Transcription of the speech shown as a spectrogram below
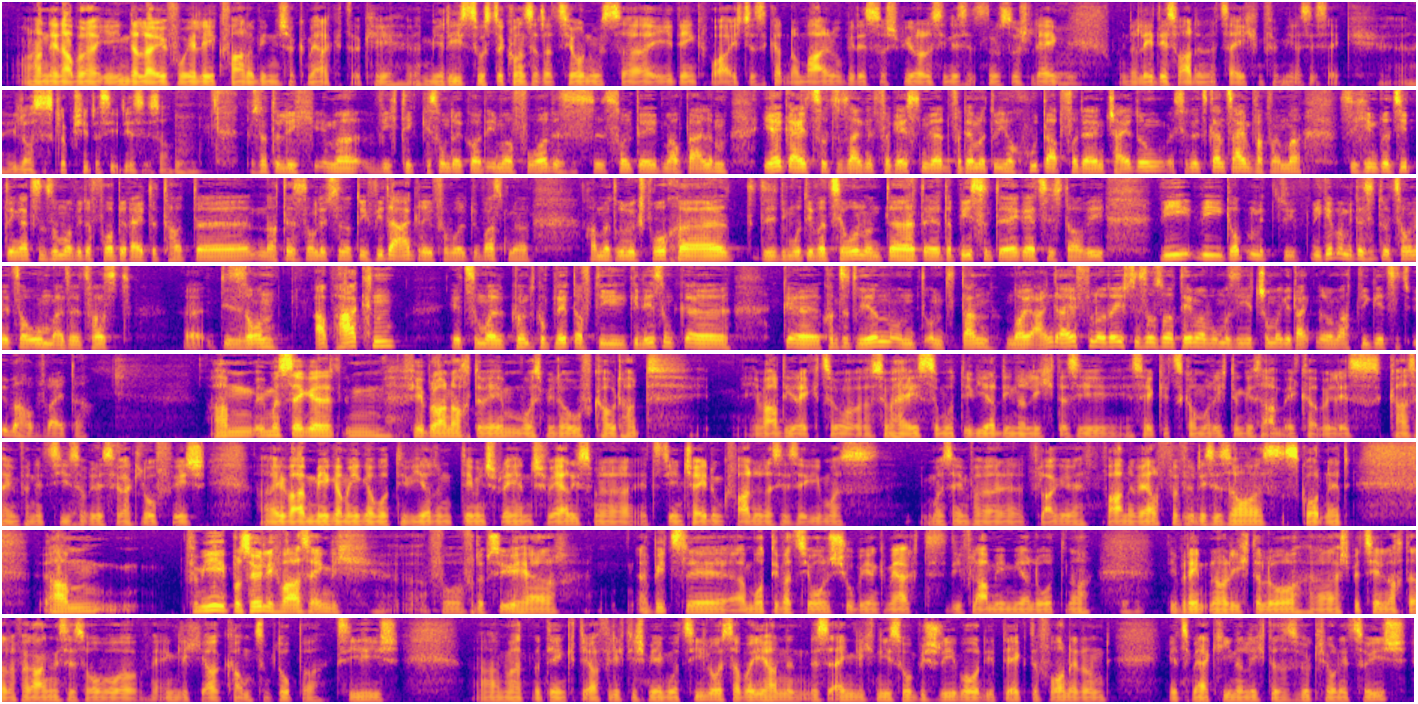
und haben den aber in der Läufe, wo ich gefahren bin, schon gemerkt, okay, mir riest aus der Konzentration aus. Äh, ich denke, wow, ist das gerade normal, ob ich das so spüre, oder sind das jetzt nur so Schläge? Mhm. Und der das war dann ein Zeichen für mich, dass ich sage, äh, ich lasse es, glaube ich, dass ich diese Saison. Mhm. Das ist natürlich immer wichtig, Gesundheit geht immer vor. Das, das, sollte eben auch bei allem Ehrgeiz sozusagen nicht vergessen werden. Vor dem natürlich auch Hut ab vor der Entscheidung. Es ist ja nicht ganz einfach, wenn man sich im Prinzip den ganzen Sommer wieder vorbereitet hat. Äh, nach der Saison letztes natürlich wieder angreifen wollte, was mir haben wir darüber gesprochen, die, die Motivation und der, der, der Biss und der Ehrgeiz ist da. Wie, wie, wie, geht man mit, wie, wie geht man mit der Situation jetzt auch um? Also jetzt hast äh, die Saison abhaken, jetzt mal komplett auf die Genesung äh, konzentrieren und, und dann neu angreifen? Oder ist das auch so ein Thema, wo man sich jetzt schon mal Gedanken darüber macht, wie geht es jetzt überhaupt weiter? Um, ähm, ich muss sagen, im Februar nach der WM, wo es mich da aufgehauen hat, ich war direkt so, so heiß, so motiviert innerlich, dass ich, ich sage, jetzt kommen wir Richtung Gesamtweltcup, weil es kann es einfach nicht sein, so wie das ja gelaufen ist. Ich war mega, mega motiviert und dementsprechend schwer ist mir jetzt die Entscheidung gefallen, dass ich sage, ich muss, ich muss einfach eine Flagge, Fahne werfen für die Saison, es geht nicht. Ähm, für mich persönlich war es eigentlich äh, von, von der Psyche her ein bisschen Motivationsschub. Ich habe gemerkt, die Flamme in mir lot noch. Mhm. Die brennt noch lichterloh, äh, speziell nach der vergangenen Saison, wo eigentlich ja kaum zum Topper war. Äh, man hat mir gedacht, ja, vielleicht ist mir irgendwo ziellos, aber ich habe das eigentlich nie so beschrieben, oder die Tag davor nicht. Und jetzt merke ich innerlich, dass es wirklich auch nicht so ist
